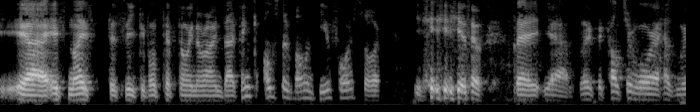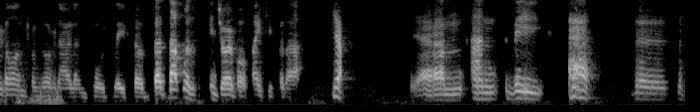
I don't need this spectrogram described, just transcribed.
Yeah, it's nice to see people tiptoeing around. I think Ulster volunteer force, or you know, the yeah, the, the culture war has moved on from Northern Ireland mostly. So that that was enjoyable. Thank you for that. Yeah. Um, and the the the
